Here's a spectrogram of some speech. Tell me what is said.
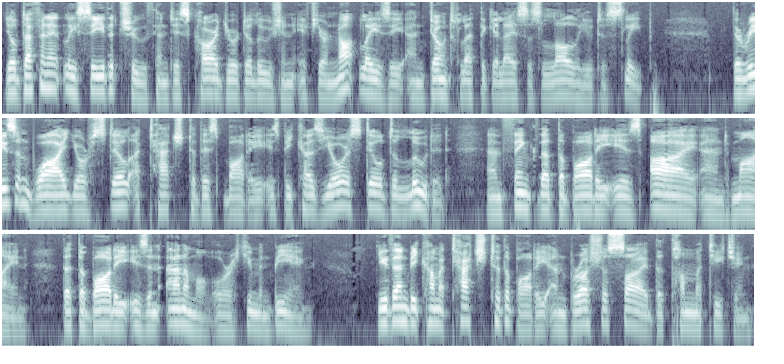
You'll definitely see the truth and discard your delusion if you're not lazy and don't let the kilesas lull you to sleep. The reason why you're still attached to this body is because you're still deluded and think that the body is I and mine, that the body is an animal or a human being. You then become attached to the body and brush aside the Dhamma teaching.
